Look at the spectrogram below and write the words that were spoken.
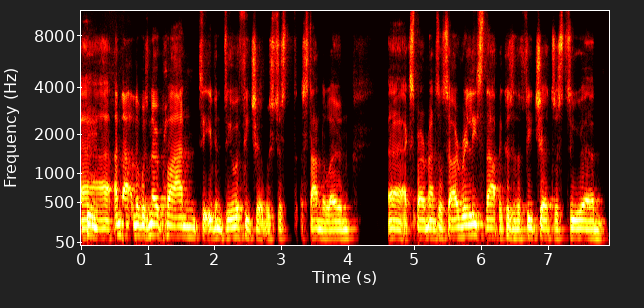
uh, and that there was no plan to even do a feature. It was just a standalone uh, experimental. So I released that because of the feature, just to um,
